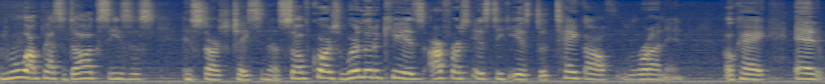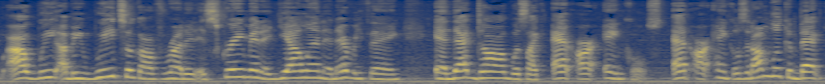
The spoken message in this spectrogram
We walk past the dog, sees us, and starts chasing us. So of course, we're little kids. Our first instinct is to take off running. Okay, and I we I mean we took off running and screaming and yelling and everything and that dog was like at our ankles at our ankles and i'm looking back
